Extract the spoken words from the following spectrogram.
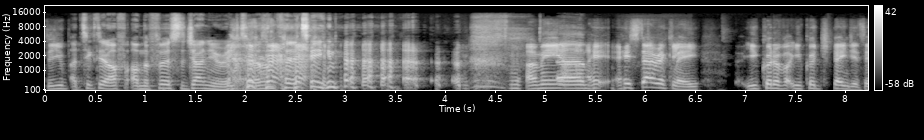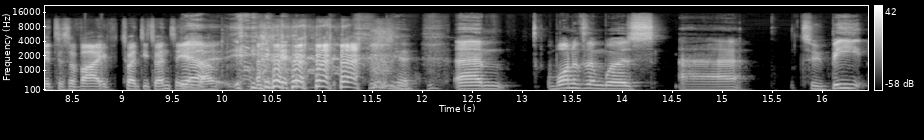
Did you? I ticked it off on the 1st of January 2013. I mean, Um, hy- hysterically, you could have. You could change it to, to survive 2020. yeah. As well. yeah. Um, one of them was uh, to be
